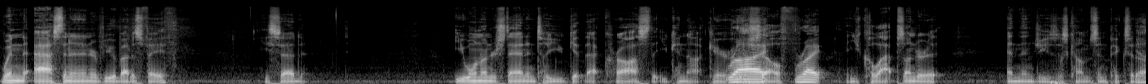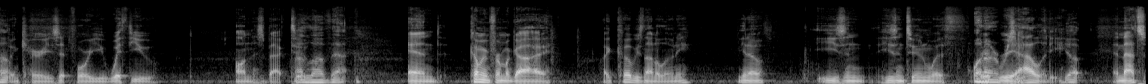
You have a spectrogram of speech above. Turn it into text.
when asked in an interview about his faith, he said, You won't understand until you get that cross that you cannot carry Right, yourself. right. And you collapse under it. And then Jesus comes and picks it up and carries it for you with you on his back, too. I love that. And coming from a guy like Kobe's not a loony, you know, he's in he's in tune with re- 100%. reality. Yep. And that's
